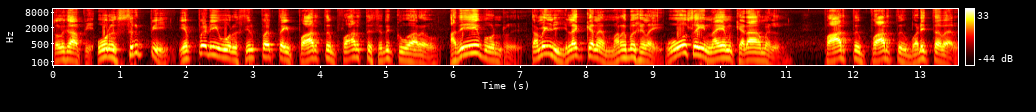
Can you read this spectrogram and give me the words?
தொல்காப்பி ஒரு சிற்பி எப்படி ஒரு சிற்பத்தை பார்த்து பார்த்து செதுக்குவாரோ அதே போன்று தமிழ் இலக்கண மரபுகளை ஓசை நயம் கெடாமல் பார்த்து பார்த்து வடித்தவர்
